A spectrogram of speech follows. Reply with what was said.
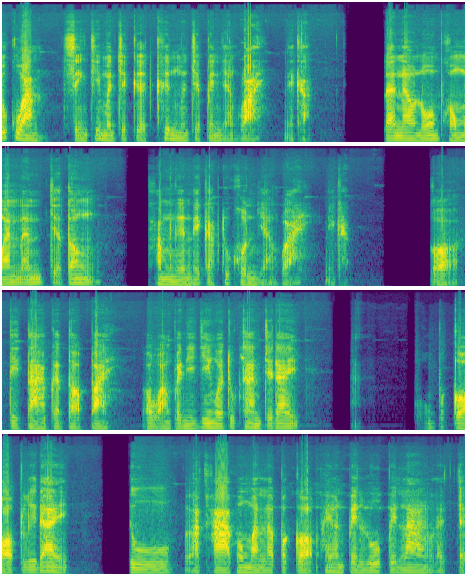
ทุกๆวัน สิ่งที่มันจะเกิดขึ้นมันจะเป็นอย่างไรนะครับ และแนวโน้มของมันนั้นจะต้องทำเงินให้กับทุกคนอย่างไรนะครับ ก็ติดตามกันต่อไปก็หวังเป็นอย่างยิ่งว่าทุกท่านจะได้องค์ประกอบหรือได้ดูราคาของมันแล้วประกอบให้มันเป็นรูปเป็นร่างและจะ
